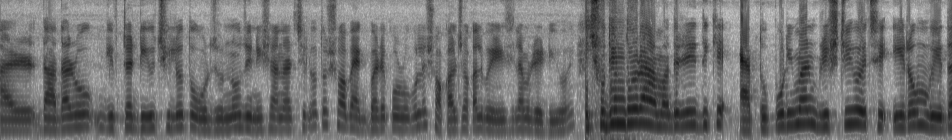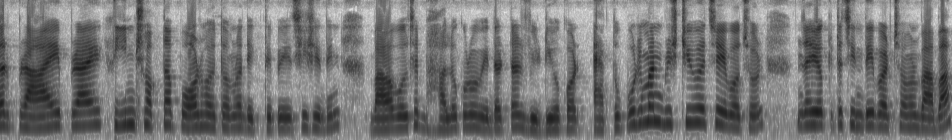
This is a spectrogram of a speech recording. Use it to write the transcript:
আর দাদারও গিফটটা ডিউ ছিল, তো ওর জন্যও জিনিস আনার ছিল। তো সব একবারে করব বলে সকাল সকাল বেরিয়েছিলাম রেডি হয়ে। কিছুদিন ধরে আমাদের এইদিকে এত পরিমাণ বৃষ্টি হয়েছে, এরম ওয়েদার প্রায় প্রায় তিন সপ্তাহ পর হয়তো আমরা দেখতে পেয়েছি সেদিন। বাবা বলছে, ভালো করে ওয়েদারটার ভিডিও কর। এত পরিমাণ বৃষ্টি হয়েছে এবছর। যাই হোক, এটা চিনতেই পারছ আমার বাবা।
